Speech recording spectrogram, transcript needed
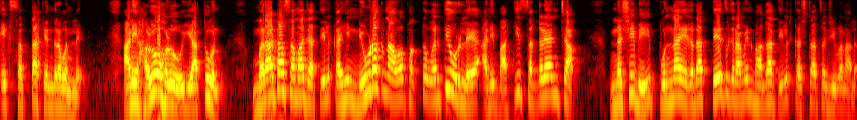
एक सत्ता केंद्र बनले. आणि हळूहळू यातून मराठा समाजातील काही निवडक नावं फक्त वरती उरले आणि बाकी सगळ्यांच्या नशिबी पुन्हा एकदा तेच ग्रामीण भागातील कष्टाचं जीवन आलं.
